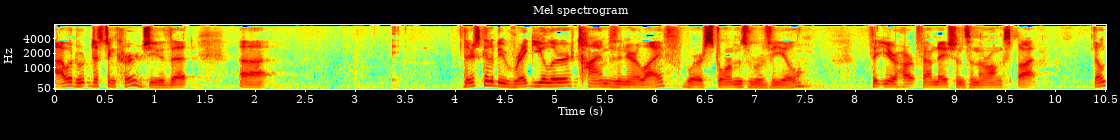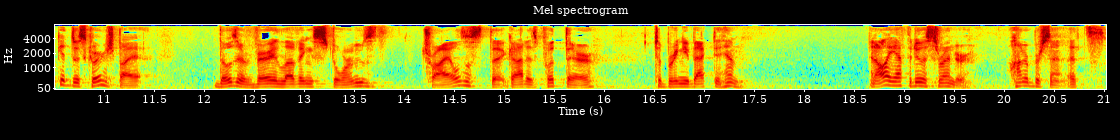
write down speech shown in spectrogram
I would just encourage you that uh, there's going to be regular times in your life where storms reveal that your heart foundation's in the wrong spot. Don't get discouraged by it. Those are very loving storms, trials that God has put there to bring you back to Him. And all you have to do is surrender. 100%. That's,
